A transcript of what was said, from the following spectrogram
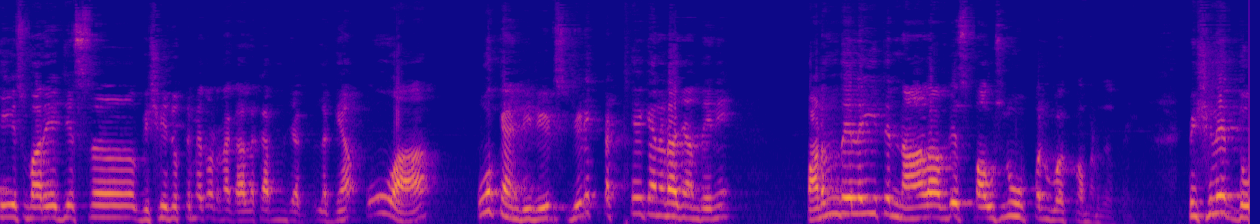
ਕੇਸ ਬਾਰੇ ਜਿਸ ਵਿਸ਼ੇ ਦੇ ਉੱਤੇ ਮੈਂ ਤੁਹਾਡੇ ਨਾਲ ਗੱਲ ਕਰਨ ਜ- ਲੱਗਿਆ, ਉਹ ਆ, ਉਹ ਕੈਂਡੀਡੇਟਸ ਜਿਹੜੇ ਇਕੱਠੇ ਕੈਨੇਡਾ ਜਾਂਦੇ ਨੇ ਪੜਨ ਦੇ ਲਈ ਤੇ ਨਾਲ ਆਪਦੇ ਸਪਾਊਸ ਨੂੰ ਓਪਨ ਵਰਕ ਪਰਮਿਟ ਦੇ ਉੱਤੇ। ਪਿਛਲੇ 2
